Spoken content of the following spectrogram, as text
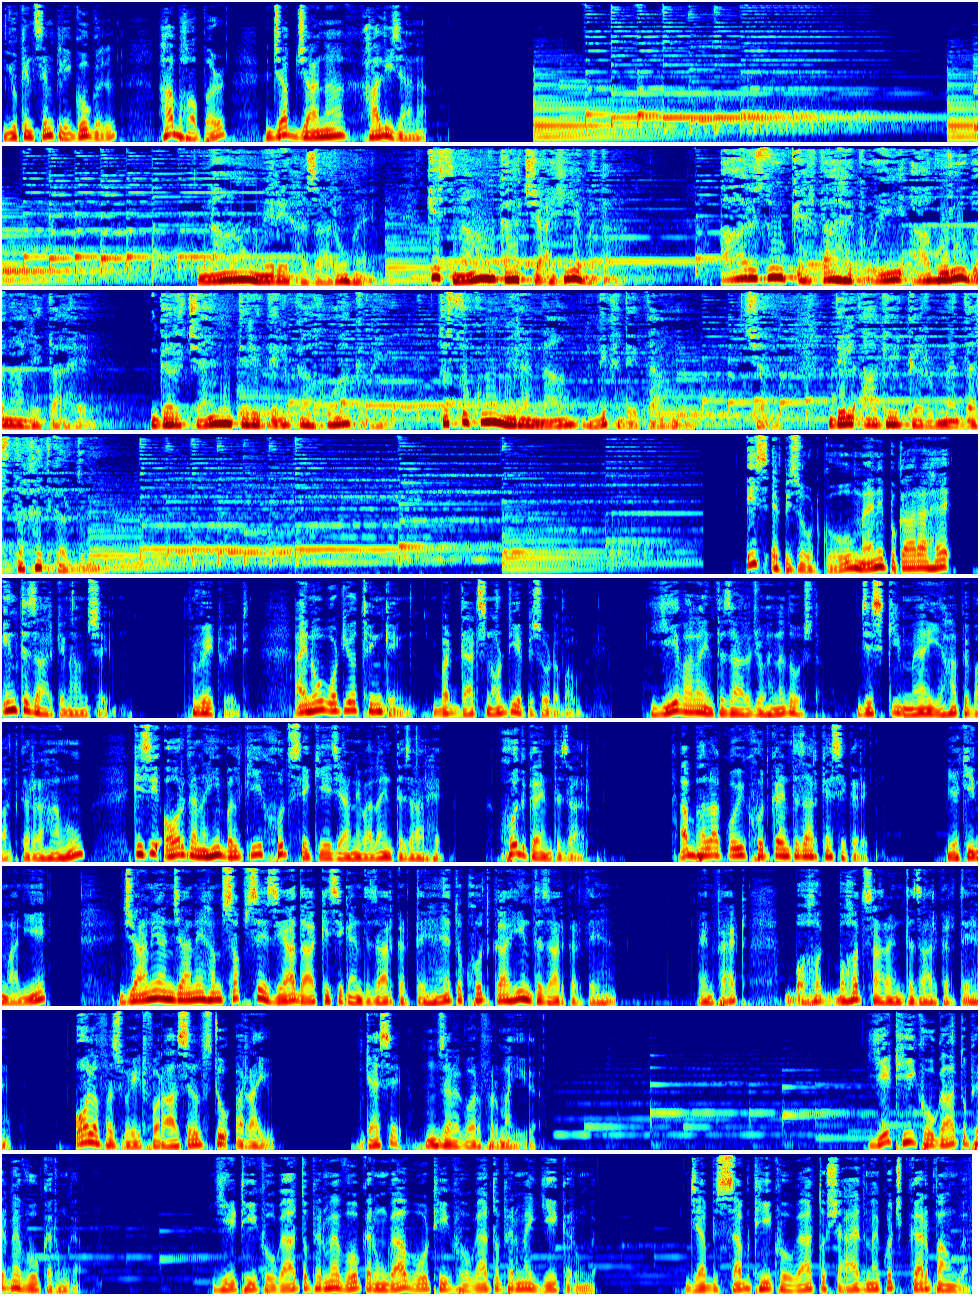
You can simply Google Hubhopper जब जाना, खाली जाना। नाम मेरे हज़ारों हैं। किस नाम का चाहिए बता? आरज़ू कहता है कोई आबरू बना लेता है। गर चैन तेरे दिल का हुआ कभी तो सुकून मेरा नाम लिख देता हूँ। चल, दिल आगे कर, मैं दस्तखत कर दूँ। इस एपिसोड को मैंने पुकारा है इंतज़ार के नाम से। Wait wait I know what you're thinking but that's not the episode about ये वाला इंतज़ार जो है ना दोस्त, जिसकी मैं यहाँ पे बात कर रहा हूँ, किसी और का नहीं, बल्कि खुद से किए जाने वाला इंतज़ार है। खुद का इंतज़ार। अब भला कोई खुद का इंतज़ार कैसे करे? यकीन मानिए, जाने अनजाने हम सबसे ज़्यादा किसी का इंतज़ार करते हैं तो खुद का ही इंतज़ार करते हैं। इनफैक्ट बहुत बहुत सारा इंतज़ार करते हैं। All of us wait for ourselves to arrive कैसे जरा गौर फरमाइएगा। ये ठीक होगा तो फिर मैं वो करूँगा। ये ठीक होगा तो फिर मैं वो करूँगा, वो ठीक होगा तो फिर मैं ये करूँगा। जब सब ठीक होगा तो शायद मैं कुछ कर पाऊँगा।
